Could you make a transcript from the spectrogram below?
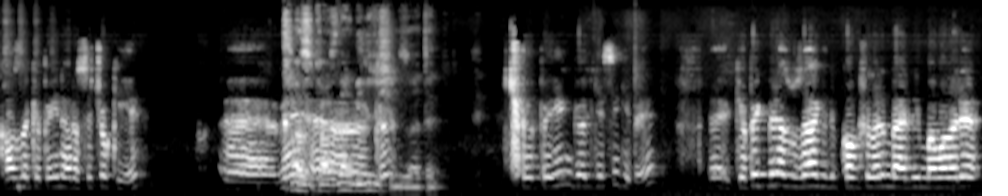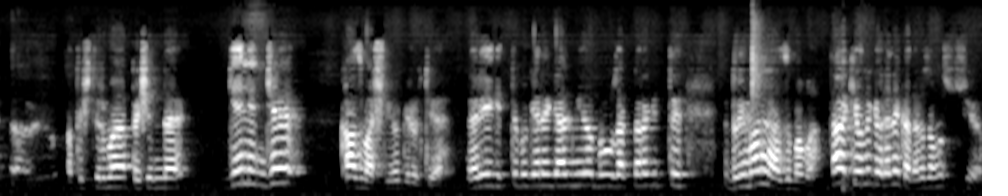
Kazla köpeğin arası çok iyi. Ee, ve, Kaz, kazlar e, bilir kö- işini zaten. köpeğin gölgesi gibi. Ee, köpek biraz uzağa gidip komşuların verdiği mamaları e, atıştırma peşinde gelince kaz başlıyor gürültüye. Nereye gitti bu gene gelmiyor bu uzaklara gitti. Duyman lazım ama. Ta ki onu görene kadar o zaman susuyor.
